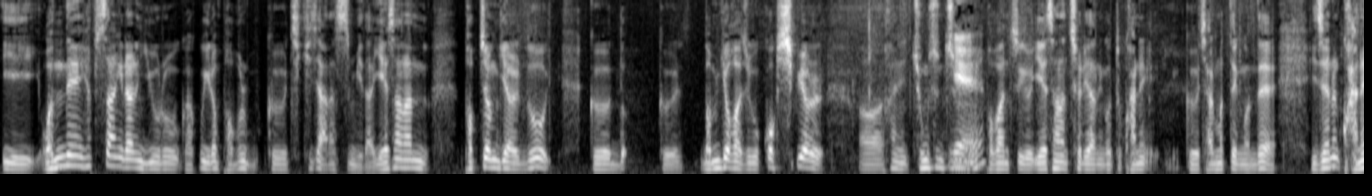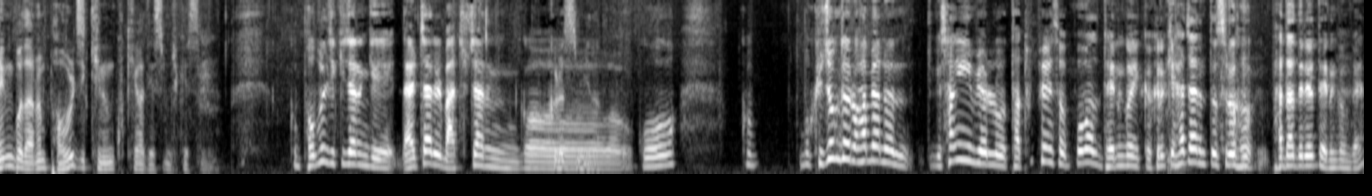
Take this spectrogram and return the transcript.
이 원내 협상이라는 이유로 갖고 이런 법을 그 지키지 않았습니다. 예산안 법정 기할도 그, 그 넘겨가지고 꼭 12월 어한 중순쯤에 예. 법안 그 예산안 처리하는 것도 관행 그 잘못된 건데 이제는 관행보다는 법을 지키는 국회가 됐으면 좋겠습니다. 그 법을 지키자는 게 날짜를 맞추자는 거고 그렇습니다. 뭐 규정대로 하면은 상임위별로 다 투표해서 뽑아도 되는 거니까 그렇게 하자는 뜻으로 받아들여도 되는 건가요?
